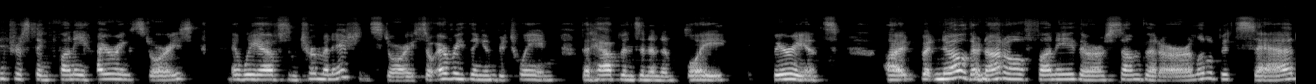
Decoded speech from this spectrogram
interesting, funny hiring stories, and we have some termination stories. So everything in between that happens in an employee experience. Uh, but no, they're not all funny. There are some that are a little bit sad.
